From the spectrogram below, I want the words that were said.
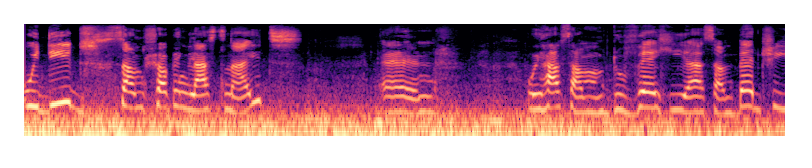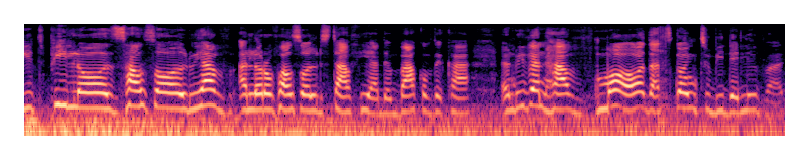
we did some shopping last night and we have some duvet here some bed sheets pillows household. We have a lot of household stuff here at the back of the car. And we even have more that's going to be delivered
